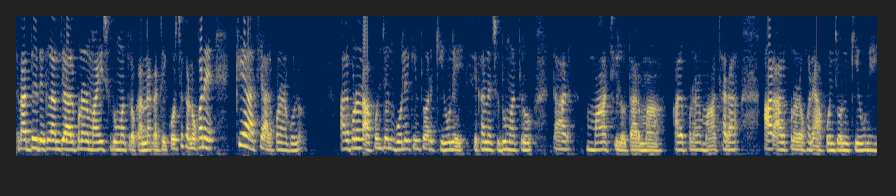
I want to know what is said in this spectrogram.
শ্রাদ্ধে দেখলাম যে আলপনার মাই শুধুমাত্র কান্নাকাটি করছে। কারণ ওখানে কে আছে আলপনার বলো? আলপনার আপনজন বলে কিন্তু আর কেউ নেই। সেখানে শুধুমাত্র তার মা ছিল, তার মা। আলপনার মা ছাড়া আর আলপনার ওখানে আপনজন কেউ নেই।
